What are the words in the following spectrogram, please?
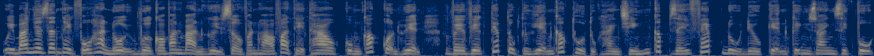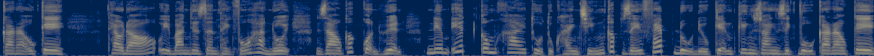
Ủy ban nhân dân thành phố Hà Nội vừa có văn bản gửi Sở Văn hóa và Thể thao cùng các quận huyện về việc tiếp tục thực hiện các thủ tục hành chính cấp giấy phép đủ điều kiện kinh doanh dịch vụ karaoke. Theo đó, Ủy ban nhân dân thành phố Hà Nội giao các quận huyện niêm yết công khai thủ tục hành chính cấp giấy phép đủ điều kiện kinh doanh dịch vụ karaoke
